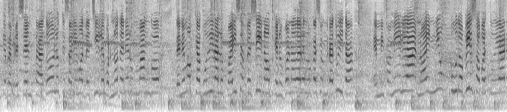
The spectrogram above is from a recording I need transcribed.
que representa a todos los que salimos de Chile por no tener un mango. Tenemos que acudir a los países vecinos que nos van a dar educación gratuita. En mi familia no hay ni un puto piso para estudiar.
